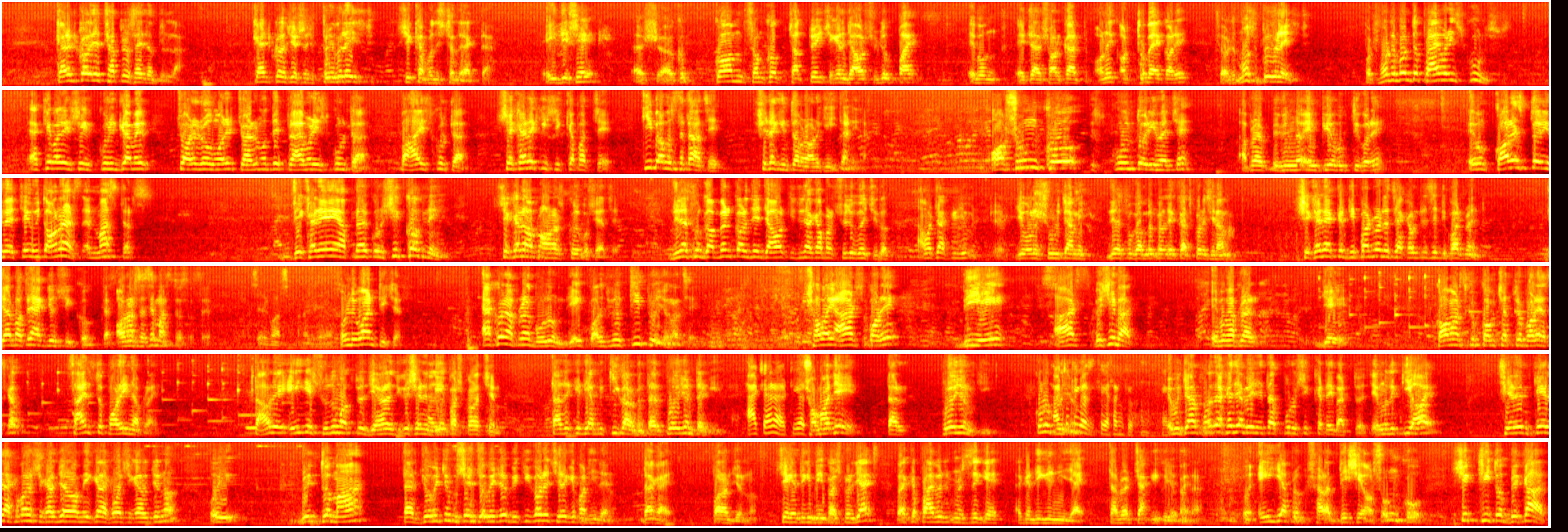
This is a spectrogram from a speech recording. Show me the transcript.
ক্যারেট কলেজের ছাত্র Saeed Abdullah. Cadet college privileged শিক্ষা প্রতিষ্ঠানের একটা। এই দেশে খুব কম সংখ্যক ছাত্রই সেখানে যাওয়ার সুযোগ পায় এবং এটা সরকার অনেক অর্থ ব্যয় করে। Most privileged about the primary schools একেবারে সেই কুড়িগ্রামের চরের ওমরের চরের মধ্যে প্রাইমারি স্কুলটা বা হাই স্কুলটা সেখানে কি শিক্ষা পাচ্ছে? কি ব্যবস্থাটা আছে, সেটা কিন্তু আমরা অনেকেই জানি না। অসংখ্য স্কুল তৈরি হয়েছে, আপনার বিভিন্ন এমপিও ভুক্তি করে, এবং কলেজ তৈরি হয়েছে উইথ অনার্স অ্যান্ড মাস্টার্স যেখানে আপনার কোনো শিক্ষক নেই সেখানে আপনার অনার্স করে বসে আছে। দিনাজপুর গভর্নমেন্ট কলেজে যাওয়ার কিছুদিন আগে আমার সুযোগ হয়েছিল। আমার চাকরি জীব- জীবনের শুরুতে আমি দিনাজপুর গভর্নমেন্ট কলেজে কাজ করেছিলাম। সেখানে একটা ডিপার্টমেন্ট আছে অ্যাকাউন্টেন্সি ডিপার্টমেন্ট যার মাত্র একজন শিক্ষক অনার্স আছে মাস্টার্স আছে। অনলি ওয়ান টিচার এখন আপনারা বলুন যে এই কলেজগুলোর কি প্রয়োজন আছে? সবাই আর্টস পড়ে বিএ আর্টস বেশিরভাগ। এবং আপনার যে কমার্স খুব কম ছাত্র পড়ে আজকাল সায়েন্স তো পড়েই না প্রায়। তাহলে এই যে শুধুমাত্র জেনারেল এডুকেশনে বিএ পাস করাচ্ছেন তাদেরকে দিয়ে আপনি কি করবেন? তাদের প্রয়োজনটা কি? আচ্ছা হ্যাঁ ঠিক আছে। সমাজে তার প্রয়োজন কি? কোনো আচ্ছা ঠিক আছে থ্যাংক ইউ এবং যার ফলে দেখা যাবে যে তার পুরো শিক্ষাটাই ব্যর্থ হয়েছে। এর মধ্যে কি হয়? ছেলেকে লেখাপড়া শেখানোর জন্য মেয়েকে লেখাপড়া শেখানোর জন্য ওই বৃদ্ধ মা তার জমিটুকু সে জমিটুকু বিক্রি করে ছেলেকে পাঠিয়ে দেন ঢাকায় পড়ার জন্য। সেখান থেকে বি পাস করে যায় বা একটা প্রাইভেট ইউনিভার্সিটি থেকে একটা ডিগ্রি নিয়ে যায়। তারপর আর চাকরি খুঁজে পায় না। এই যে আপনার সারা দেশে অসংখ্য শিক্ষিত বেকার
